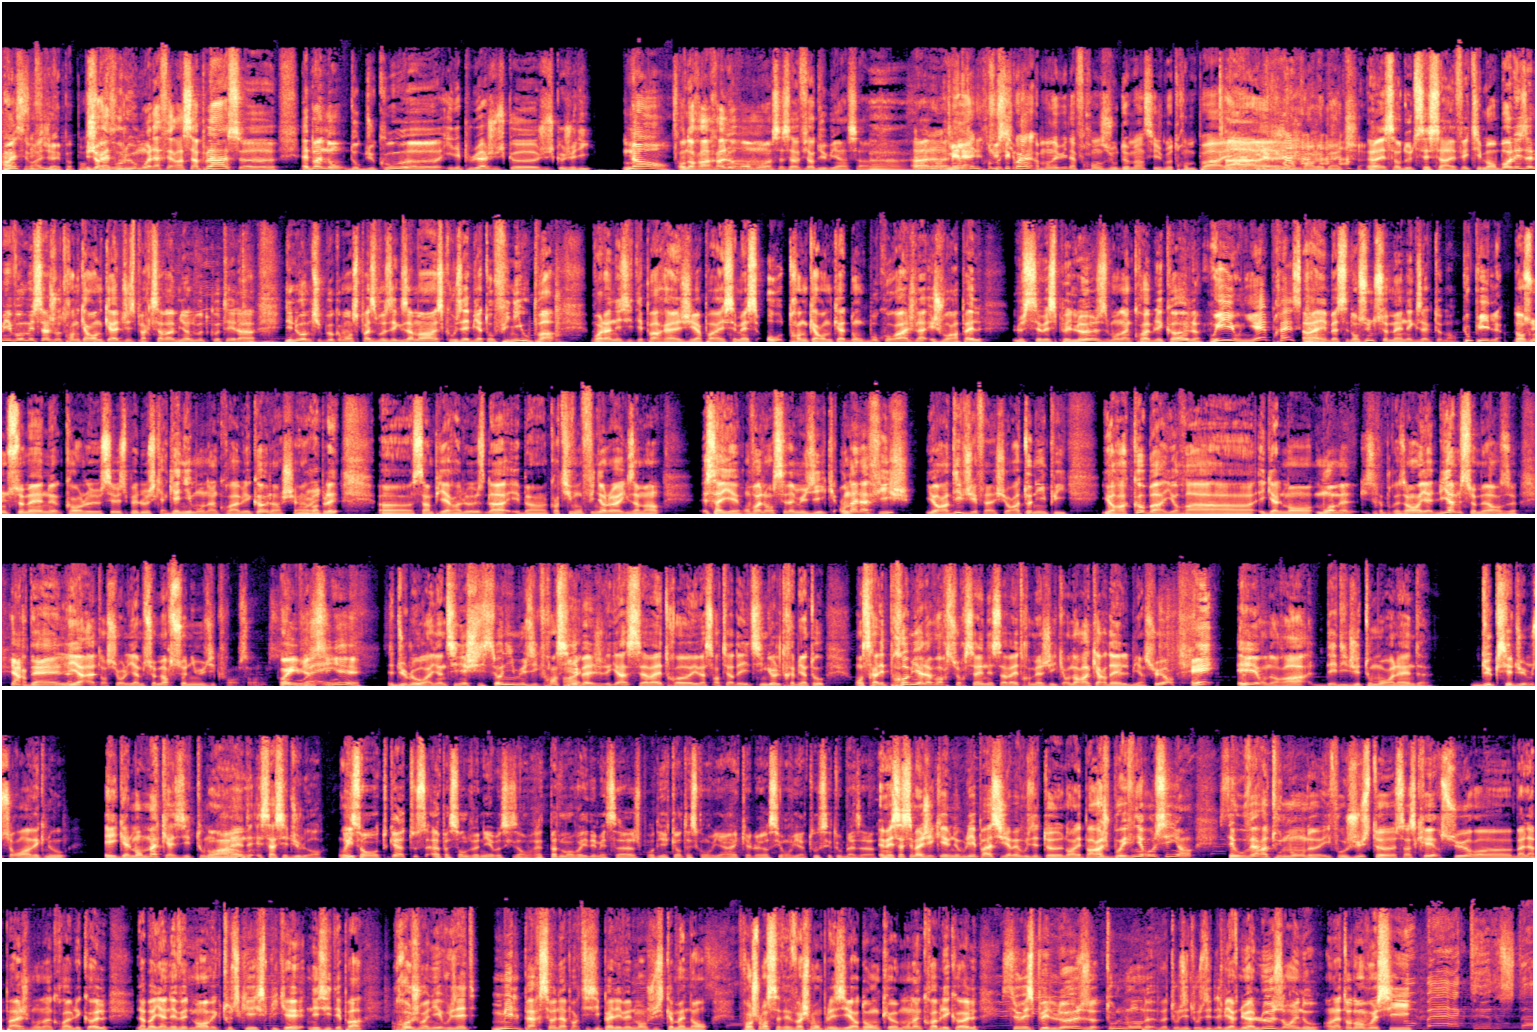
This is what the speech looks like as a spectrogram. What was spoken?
Ouais, c'est vrai, j'avais pas pensé. J'aurais voulu au moins la faire à sa place. euh, eh ben non. Donc du coup, euh, il est plus là jusque, jusque jeudi. Non On aura un râleur en moins, ça, ça va faire du bien, ça. Ah. Ah là là. Mais une tu sais quoi, à mon avis, la France joue demain si je me trompe pas. Et Ah, il a ouais. besoin de voir le match. Ouais, sans doute c'est ça, effectivement. Bon, les amis, vos messages au 3044, j'espère que ça va bien de votre côté là. Dis-nous un petit peu comment se passent vos examens, est-ce que vous avez bientôt fini ou pas? Voilà, n'hésitez pas à réagir par SMS au 3044. Donc bon courage là, et je vous rappelle, le CESP Leuze, mon incroyable école. Oui, on y est presque. Ouais, bah c'est dans une semaine exactement. Tout pile. Dans une semaine, quand le CESP Leuze qui a gagné mon incroyable école, hein, je tiens à Oui. rappeler, euh, Saint-Pierre à Leuze, là, et ben quand ils vont finir leur examen, et ça y est, on va lancer la musique. On a l'affiche. Il y aura DJ Flash, il y aura Tony P, il y aura Koba, il y aura également moi-même qui serai présent. Il y a Liam Summers. Gardel. Lia- attention, Liam Summers, Sony Music France. hein. Oui, il vient Ouais. de signer. C'est du lourd. hein. Il vient de signer chez Sony Music France. Il Ouais. est belge, les gars. Ça va être, euh, il va sortir des hit singles très bientôt. On sera les premiers à l'avoir sur scène et ça va être magique. On aura Cardel, bien sûr. Et Et on aura des DJ Tomorrowland. Dux et Dum seront avec nous. Et également de Tomorrowland. Wow. Et ça, c'est du lourd. Ils Oui. sont en tout cas tous impatients de venir parce qu'ils n'arrêtent pas de m'envoyer des messages pour dire quand est-ce qu'on vient, à quelle heure, si on vient tous et tout le bazar. Mais ça, c'est magique. Et n'oubliez pas, si jamais vous êtes euh, dans les parages, vous pouvez venir aussi. Hein. C'est ouvert à tout le monde. Il faut juste euh, s'inscrire sur euh, bah, la page Mon Incroyable École. Là-bas, il y a un événement avec tout ce qui est expliqué. N'hésitez pas. Rejoignez. Vous êtes 1000 personnes à participer à l'événement jusqu'à maintenant. Franchement, ça fait vachement plaisir. Donc, euh, Mon Incroyable École, CESP Leuze, tout le monde, bah, tous et tous, êtes les bienvenus à Leuze en Hainaut. En attendant, voici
